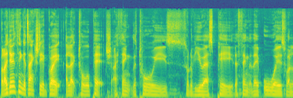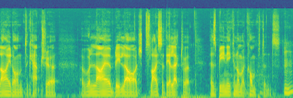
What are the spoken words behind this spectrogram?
But I don't think it's actually a great electoral pitch. I think the Tories' sort of USP, the thing that they've always relied on to capture a reliably large slice of the electorate, has been economic competence. Mm-hmm.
